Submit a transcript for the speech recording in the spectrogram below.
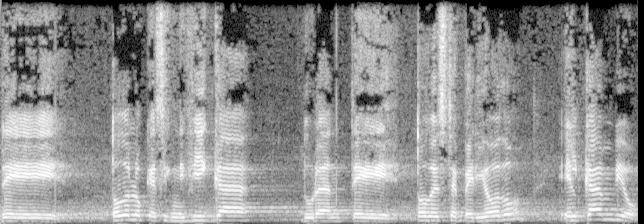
de todo lo que significa durante todo este periodo, el cambio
